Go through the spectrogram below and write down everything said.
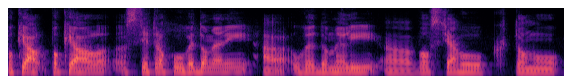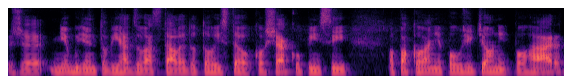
pokiaľ, pokiaľ ste trochu uvedomení a uvedomili e, vo vzťahu k tomu, že nebudem to vyhadzovať stále do toho istého koša, kúpim si opakovane použiteľný pohár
